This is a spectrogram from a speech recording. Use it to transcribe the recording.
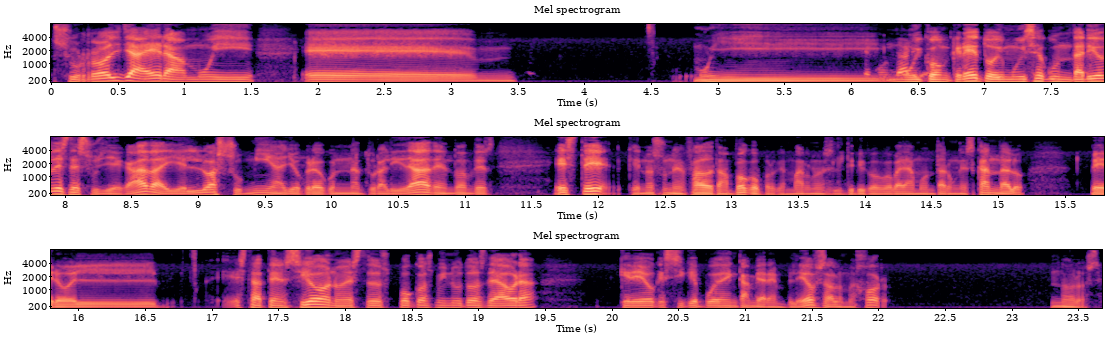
su rol ya era muy eh, muy, muy concreto y muy secundario desde su llegada y él lo asumía yo creo con naturalidad. Entonces este, que no es un enfado tampoco, porque Mark no es el típico que vaya a montar un escándalo, pero el, esta tensión o estos pocos minutos de ahora creo que sí que pueden cambiar en playoffs a lo mejor. No lo sé.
